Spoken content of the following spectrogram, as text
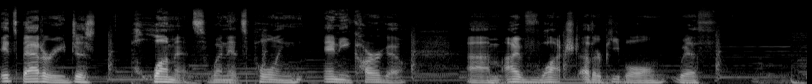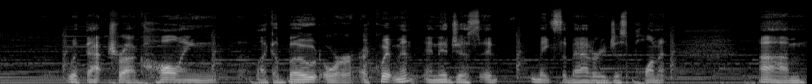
its battery just plummets when it's pulling any cargo. Um, I've watched other people with with that truck hauling like a boat or equipment, and it just it makes the battery just plummet. Um,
